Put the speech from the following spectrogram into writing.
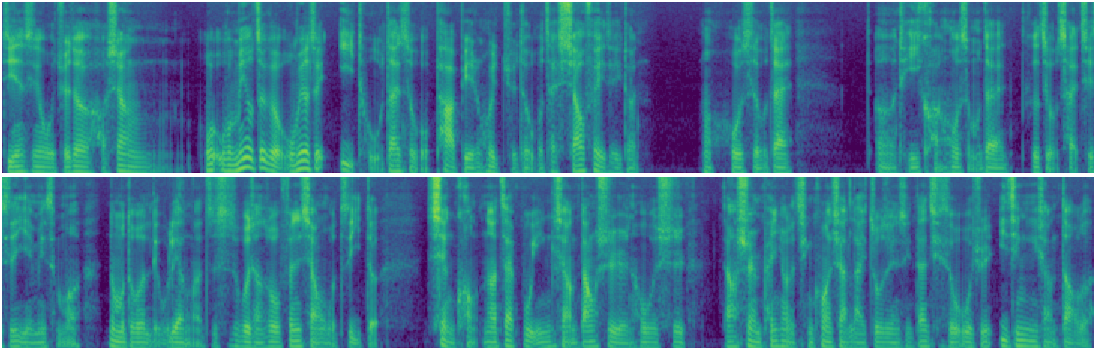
第一件事情我觉得好像。我我没有这个，我没有这个意图，但是我怕别人会觉得我在消费这一段，哦，或是我在呃提款或什么在割韭菜，其实也没什么那么多的流量啊，只是我想说分享我自己的现况，那在不影响当事人或者是当事人朋友的情况下来做这件事情，但其实我觉得已经影响到了，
